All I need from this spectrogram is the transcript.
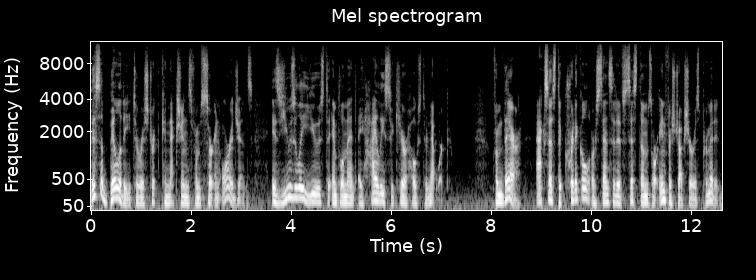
This ability to restrict connections from certain origins is usually used to implement a highly secure host or network. From there, access to critical or sensitive systems or infrastructure is permitted.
